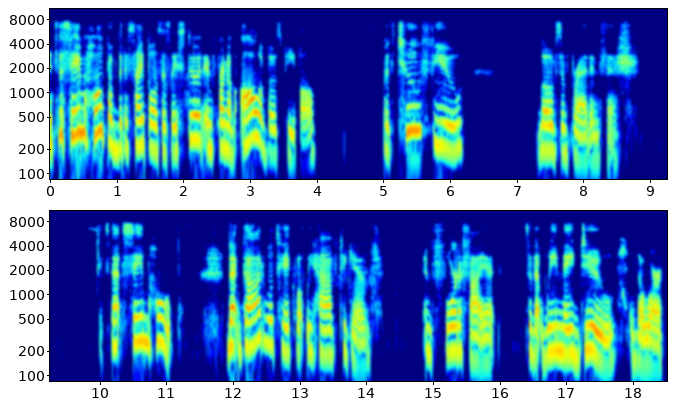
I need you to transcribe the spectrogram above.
It's the same hope of the disciples as they stood in front of all of those people with too few loaves of bread and fish. It's that same hope that God will take what we have to give and fortify it so that we may do the work.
